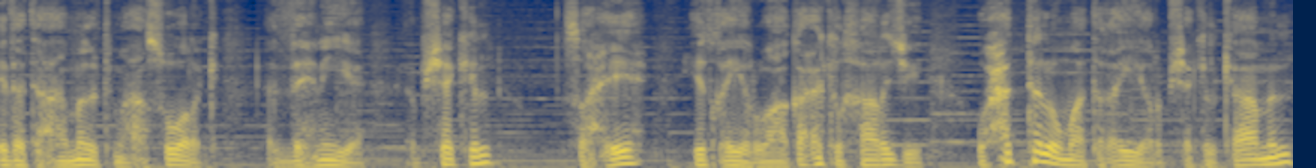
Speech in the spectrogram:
إذا تعاملت مع صورك الذهنية بشكل صحيح يتغير واقعك الخارجي وحتى لو ما تغير بشكل كامل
